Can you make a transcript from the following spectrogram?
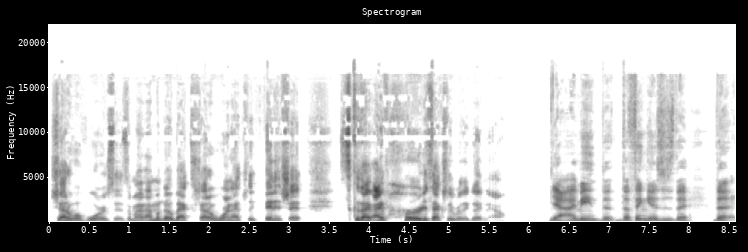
Shadow of Wars is. I'm, I'm gonna go back to Shadow of War and actually finish it because I've heard it's actually really good now. Yeah, I mean the the thing is is that the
